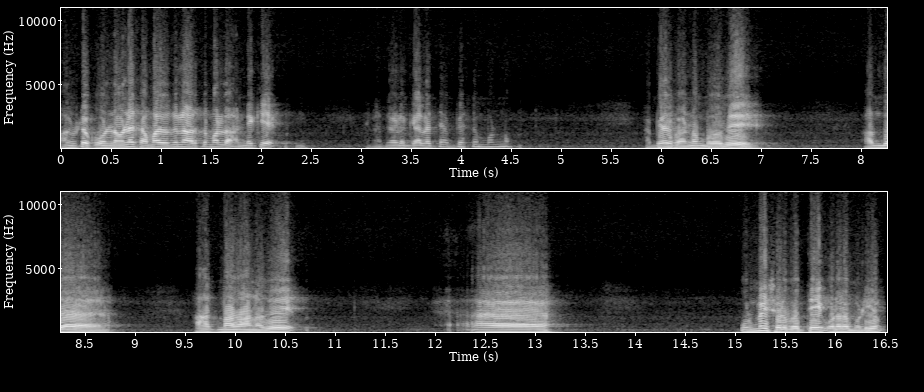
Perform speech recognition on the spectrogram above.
அவன்கிட்ட கொண்டவனே சமாதானம்னு அர்த்தமல்ல அன்னைக்கே. என்ன காலத்தை அபியாசம் பண்ணும். அபியாசம் பண்ணும்போது அந்த ஆத்மாவானது உண்மை சுரூபத்தை உணர முடியும்.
